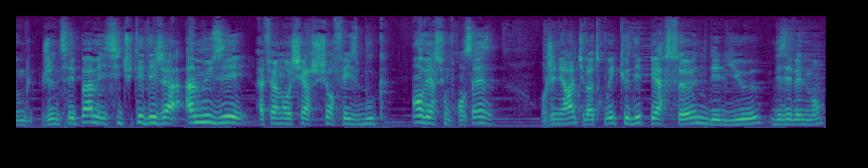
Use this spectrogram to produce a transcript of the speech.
Donc, je ne sais pas, mais si tu t'es déjà amusé à faire une recherche sur Facebook en version française, en général, tu vas trouver que des personnes, des lieux, des événements.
